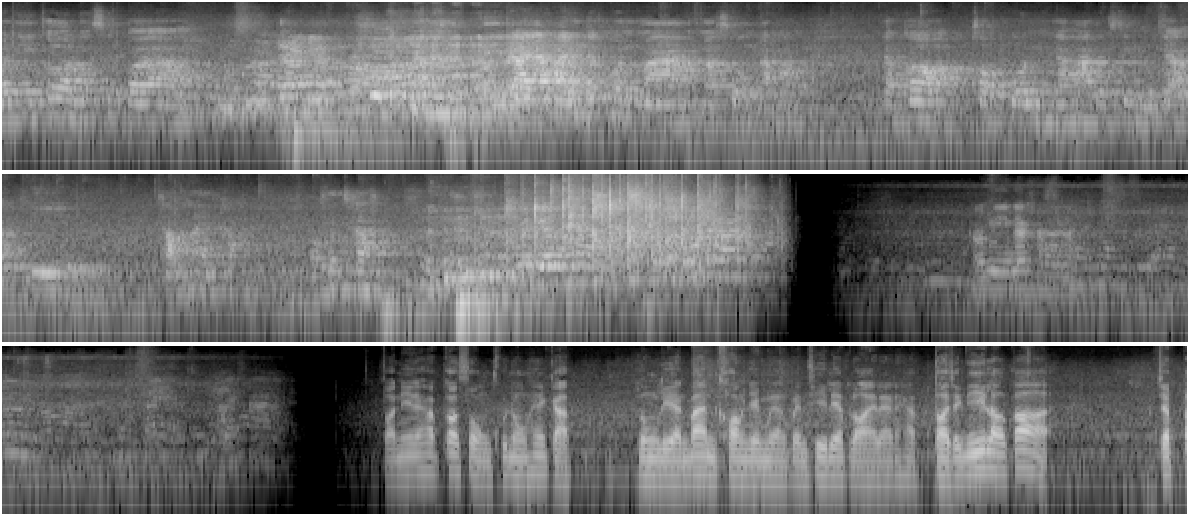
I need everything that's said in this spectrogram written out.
วันนี้ก็ รู้สึกว่าดีใจนะคะที่ทุกคนมามาส่งนะคะ แล้วก็ขอบคุณนะคะทุกสิ่งทุกอย่างที่ทำให้ค่ะ ขอบคุณค่ะเยอะมากตอนนี้นะคะ ตอนนี้นะครับก็ส่งคุณนงให้กับโรงเรียนบ้านคลองยายเมืองเป็นที่เรียบร้อยแล้วนะครับ ต่อจากนี้เราก็จะไป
